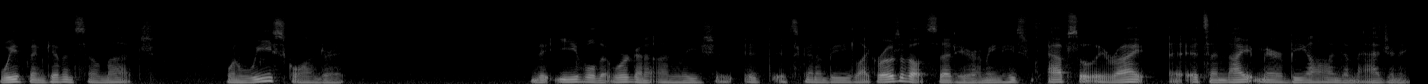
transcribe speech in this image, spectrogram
We've been given so much. When we squander it, the evil that we're going to unleash, it, it, it's going to be like Roosevelt said here. I mean, he's absolutely right. It's a nightmare beyond imagining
